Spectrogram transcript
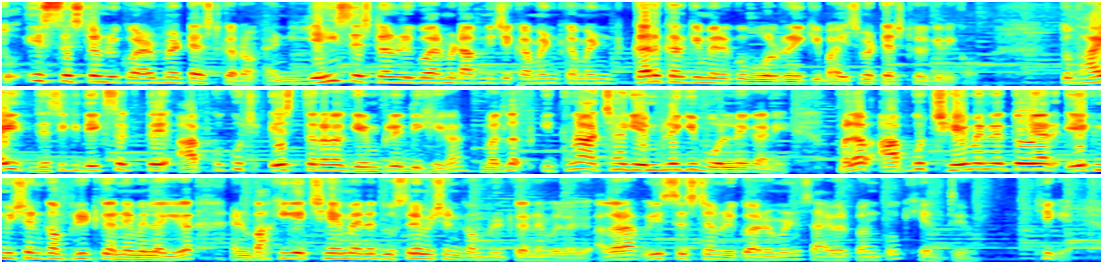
तो इस सिस्टम रिक्वायरमेंट में टेस्ट कर रहा हूँ एंड यही सिस्टम रिक्वायरमेंट आप नीचे कमेंट कमेंट कर करके मेरे को बोल रहे हैं कि भाई इसमें टेस्ट करके दिखाओ। तो भाई, जैसे कि देख सकते आपको कुछ इस तरह का गेम प्ले दिखेगा मतलब इतना अच्छा गेम प्ले की बोलने का नहीं। मतलब आपको छः महीने तो यार एक मिशन कंप्लीट करने में लगेगा एंड बाकी के छः महीने दूसरे मिशन कंप्लीट करने में लगेगा। अगर आप इस सिस्टम रिक्वायरमेंट साइबर पंक को खेलते हो, ठीक है?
